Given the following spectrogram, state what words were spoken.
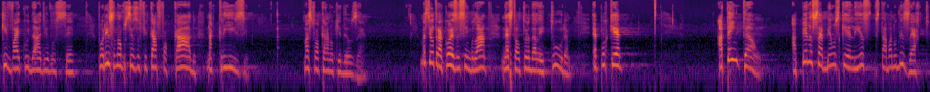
que vai cuidar de você. Por isso não preciso ficar focado na crise, mas focar no que Deus é. Mas tem outra coisa singular nesta altura da leitura, é porque até então apenas sabemos que Elias estava no deserto.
